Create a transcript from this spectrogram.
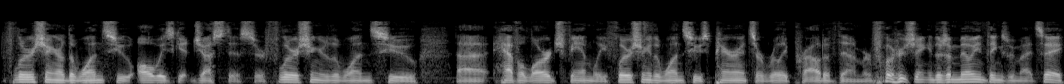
flourishing are the ones who always get justice, or flourishing are the ones who uh, have a large family, flourishing are the ones whose parents are really proud of them, or flourishing. There's a million things we might say,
